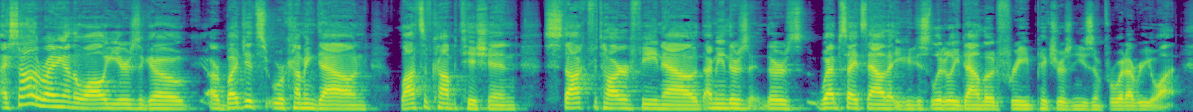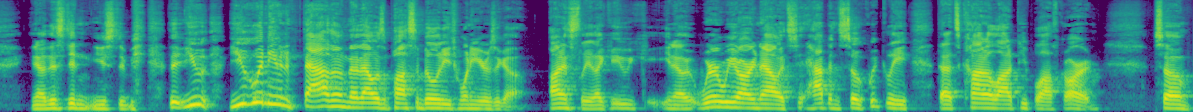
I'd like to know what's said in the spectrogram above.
I saw the writing on the wall years ago. Our budgets were coming down. Lots of competition. Stock photography now. I mean, there's there's websites now that you can just literally download free pictures and use them for whatever you want. You know, this didn't used to be that you you wouldn't even fathom that that was a possibility 20 years ago. Honestly, like you, you know, where we are now, it's happened so quickly that it's caught a lot of people off guard. So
